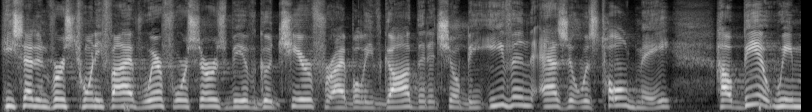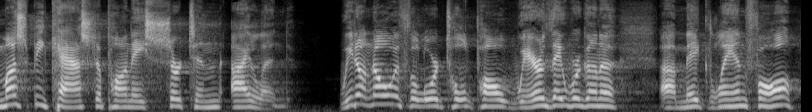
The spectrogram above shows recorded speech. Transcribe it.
He said in verse 25, Wherefore, sirs, be of good cheer, for I believe God that it shall be even as it was told me. Howbeit, we must be cast upon a certain island. We don't know if the Lord told Paul where they were going to uh, make landfall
